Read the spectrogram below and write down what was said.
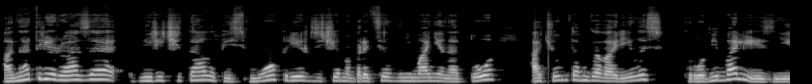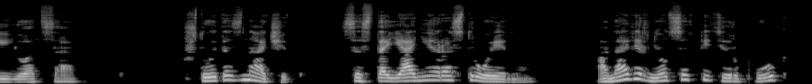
Она три раза перечитала письмо, прежде чем обратил внимание на то, о чем там говорилось, кроме болезни ее отца. Что это значит? Состояние расстроено. Она вернется в Петербург,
